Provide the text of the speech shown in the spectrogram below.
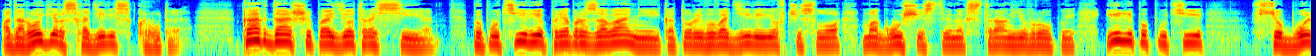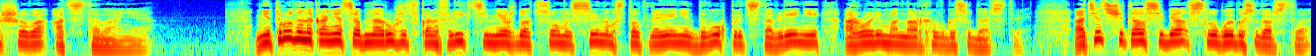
а дороги расходились круто. Как дальше пойдет Россия? По пути ли преобразований, которые выводили ее в число могущественных стран Европы, или по пути все большего отставания? Нетрудно, наконец, обнаружить в конфликте между отцом и сыном столкновение двух представлений о роли монарха в государстве. Отец считал себя слугой государства,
